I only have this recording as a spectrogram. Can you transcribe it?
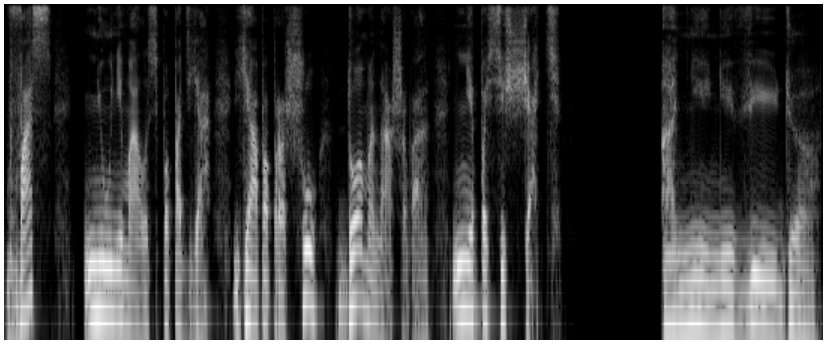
«Вас не унималась попадья. Я попрошу дома нашего не посещать. Они не видят,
